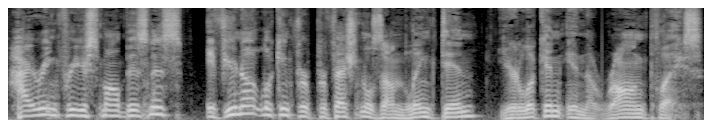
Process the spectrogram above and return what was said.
Hiring for your small business? If you're not looking for professionals on LinkedIn, you're looking in the wrong place.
